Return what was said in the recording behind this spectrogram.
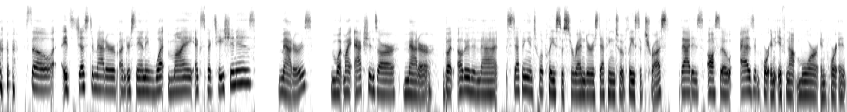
so it's just a matter of understanding what my expectation is matters what my actions are matter. But other than that, stepping into a place of surrender, stepping into a place of trust, that is also as important, if not more important.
